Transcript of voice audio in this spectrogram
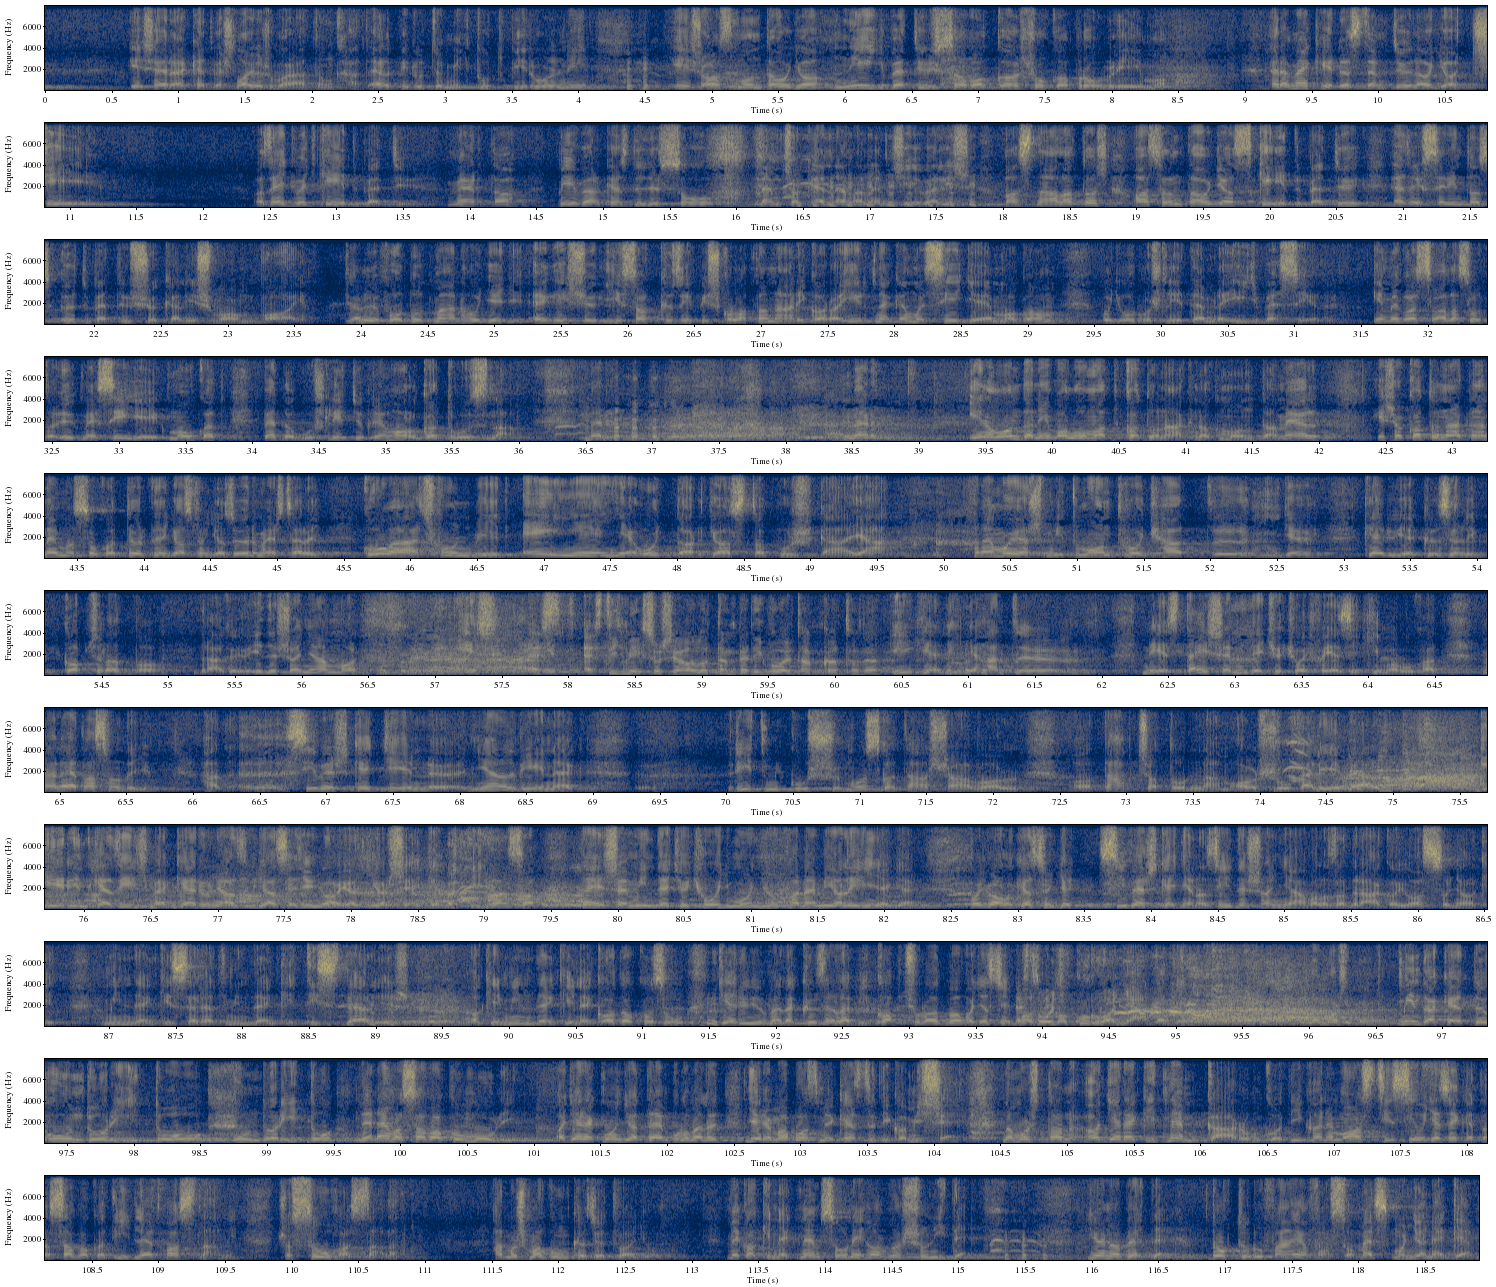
És erre kedves Lajos barátunk, hát elpirult, ő még tud pirulni, és azt mondta, hogy a négybetűs szavakkal sok a probléma. Erre megkérdeztem tőle, hogy a csé az egy vagy két betű, mert a P-vel kezdődő szó nem csak ennel, hanem csével is használatos. Azt mondta, hogy az két betű, ezek szerint az öt betűsökkel is van baj. Előfordult már, hogy egy egészségügyi szakközépiskola tanárik arra írt nekem, hogy szégyeljem magam, hogy orvos létemre így beszélek. Én meg azt válaszoltam, ők meg szégyeljék magukat, pedagógus létükre hallgatózna. Mert, mert én a mondani valómat katonáknak mondtam el, és a katonáknál nem az szokott történni, hogy azt mondja az őrmester, hogy Kovács Honvéd ennyi, ennyi, hogy tartja azt a puskáját. Hanem olyasmit mond, hogy hát ugye kerülje közeli kapcsolatba drága jó édesanyámmal. És ezt, én... ezt így még sose hallottam, pedig voltam katona. Igen, igen, hát nézd, teljesen mindegy, hogy hogy fejezik ki magukat, mert lehet azt mondani, hogy hát szíveskedjén nyelvének, ritmikus mozgatásával, a tápcsatornám alsó felével érintkezésbe kerülni, az ugye az, hogy jajjad ki a seggemet. Így van, szóval teljesen mindegy, hogy hogy mondjuk, hanem mi a lényege. Vagy valaki azt mondja, hogy szíveskedjen az édesanyjával, az a drága jó asszony, akit mindenki szeret, mindenki tisztel, és aki mindenkinek adakozó, kerüljön vele közelebbi kapcsolatba, vagy azt mondja, hogy a kurva anyádat. Na most mind a kettő undorító, undorító, de nem a szavakon múlik. A gyerek mondja a templom előtt, gyere ma, bazd meg, kezdődik a mise. Na most a, a gyerek itt nem káromkodik, hanem azt hiszi, hogy ezeket a szavakat így lehet használni. És a szó használat. Hát most magunk között vagyunk. Meg akinek nem szól, ne hallgasson ide. Jön a beteg. Doktorú fája faszom, ezt mondja nekem.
